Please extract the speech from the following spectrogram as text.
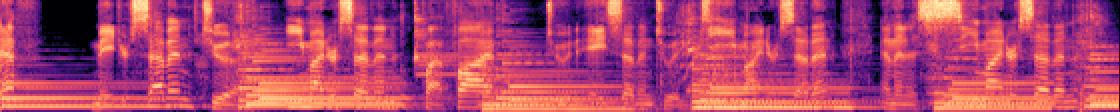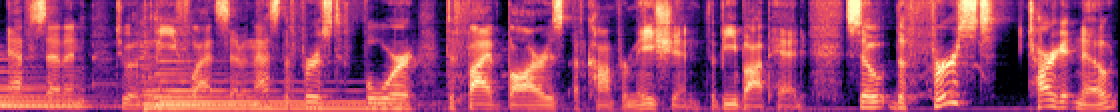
F major 7 to a E minor 7 flat 5 to an A7 to a D minor 7 and then a C minor 7 F7 to a B flat 7 that's the first 4 to 5 bars of confirmation the bebop head. So the first target note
